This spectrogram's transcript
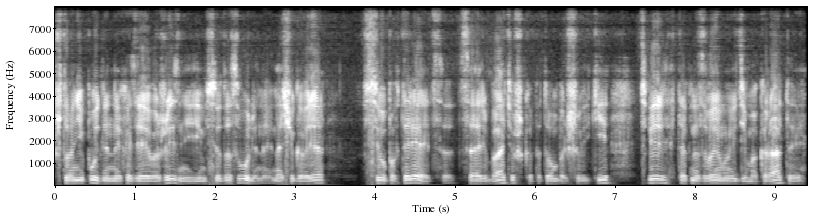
что они подлинные хозяева жизни, и им все дозволено. Иначе говоря, все повторяется. Царь-батюшка, потом большевики, теперь так называемые демократы.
